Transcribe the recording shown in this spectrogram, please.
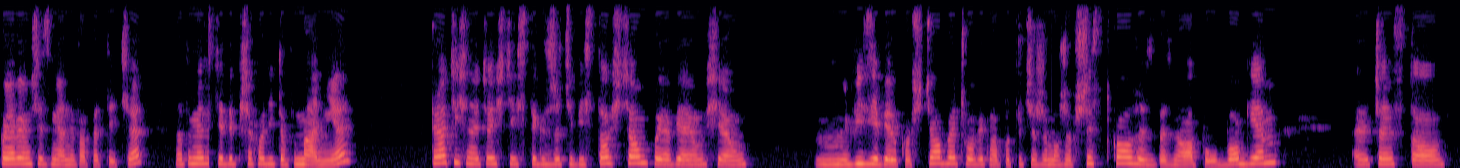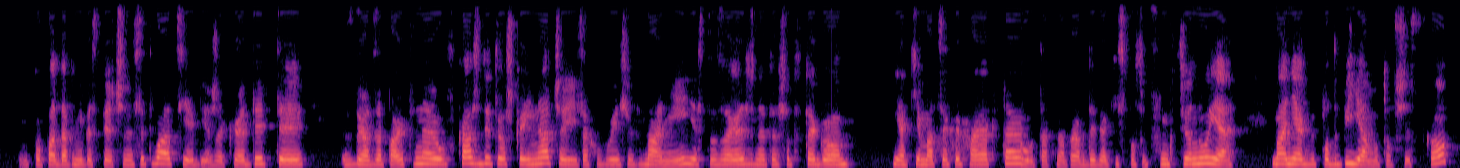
pojawiają się zmiany w apetycie. Natomiast kiedy przechodzi to w manię, traci się najczęściej styk z rzeczywistością, pojawiają się mm, wizje wielkościowe, człowiek ma poczucie, że może wszystko, że jest bez mała półbogiem, e, często popada w niebezpieczne sytuacje, bierze kredyty, zdradza partnerów. Każdy troszkę inaczej zachowuje się w manii. Jest to zależne też od tego, jakie ma cechy charakteru, tak naprawdę w jaki sposób funkcjonuje. Mania jakby podbija mu to wszystko,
